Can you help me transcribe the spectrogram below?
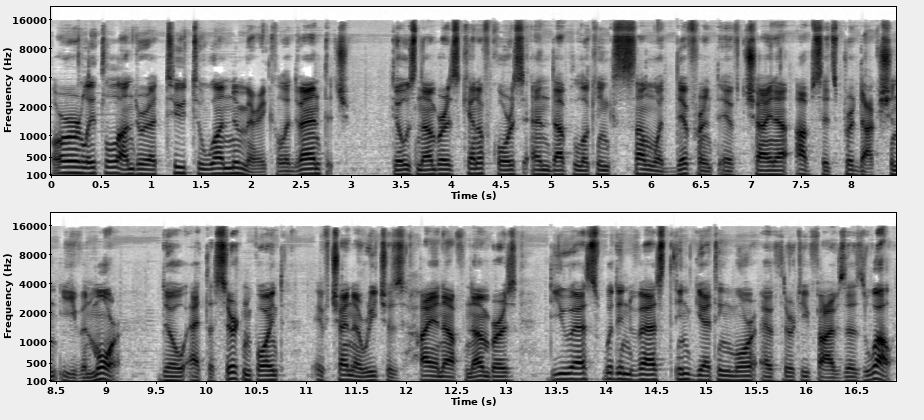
or a little under a 2 to 1 numerical advantage. Those numbers can of course end up looking somewhat different if China ups its production even more, though at a certain point, if China reaches high enough numbers, the US would invest in getting more F-35s as well,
